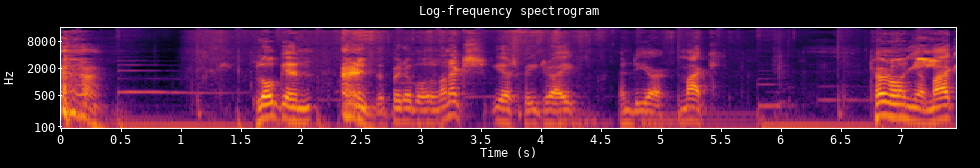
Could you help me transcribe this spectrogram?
it. Plug in the bootable Linux USB drive into your Mac. Turn on your Mac.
